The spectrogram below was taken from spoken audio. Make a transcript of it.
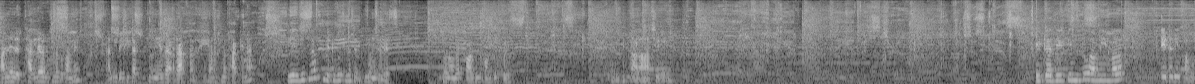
আনলে থাকলে অনেক সময় দোকানে আমি বেশিটা কিনে রা- রাখতাম, কিন্তু অনেক সময় থাকে না। পেয়ে গেছিলাম, যেটুকু ছিল সেটুকু নিয়ে চলে এসেছি। তো আমরা খাওয়া কমপ্লিট করি। এদিকে তারা আছে? এটা দিয়ে কিন্তু আমি এবার এটা দিয়ে খাব।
